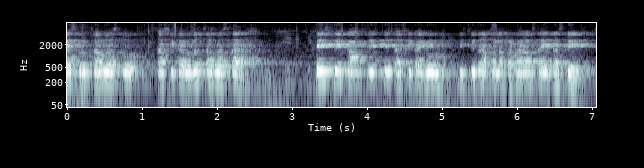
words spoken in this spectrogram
अभ्यासक्रम चालू असतो तासिका रोजच चालू असतात. तेच ते काम तेच ते तासिका घेऊन निश्चित आपल्याला पठारावस्था येत असते.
